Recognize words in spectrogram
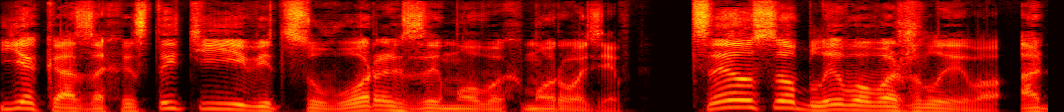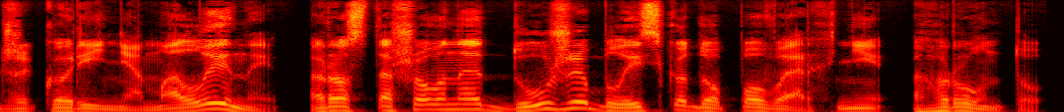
яка захистить її від суворих зимових морозів. Це особливо важливо, адже коріння малини розташоване дуже близько до поверхні ґрунту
